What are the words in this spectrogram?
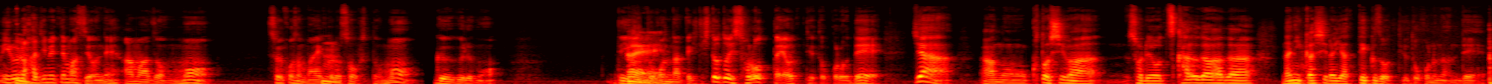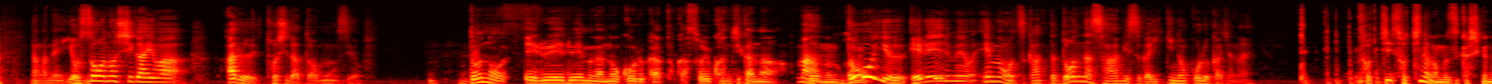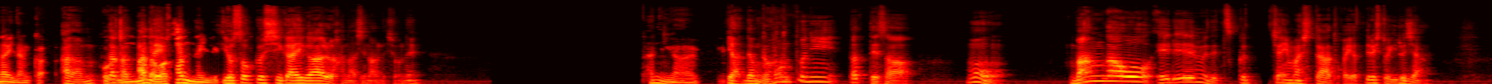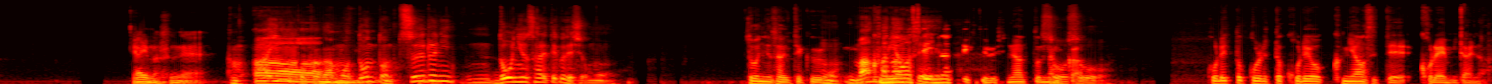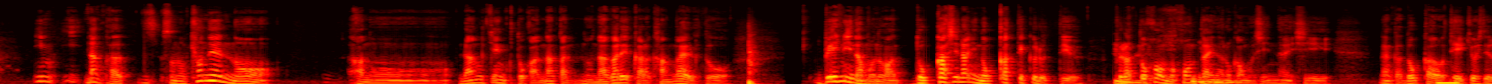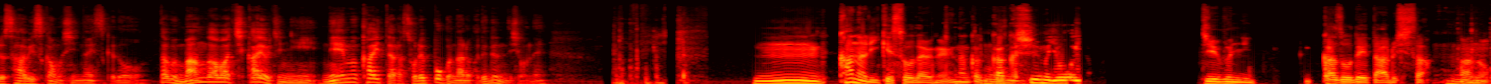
いろいろ始めてますよね、Amazon もそれこそマイクロソフトも、Google もっていうところになってきて、一通り揃ったよっていうところでじゃああの今年はそれを使う側が何かしらやっていくぞっていうところなんでなんかね予想のしがいはある年だとは思うんですよ。どの LLM が残るかとかそういう感じかな。まあ、どういう LLM を使ったどんなサービスが生き残るかじゃない？そっち、そっちの方が難しくない？なんか。あだからあまだわかんないんだけど。予測しがいがある話なんでしょうね。何が、いや、でも本当に、だってさ、もう、漫画を LLM で作っちゃいましたとかやってる人いるじゃん。ありますね。ああいうのとかがもうどんどんツールに導入されていくでしょ、もう。導入されていく。もう漫画なんて。組み合わせになってきてるしなあとなんか。これとこれとこれを組み合わせてこれみたいな。う。いいなんか、その去年の、あのーランクチェンクとかなんかの流れから考えると、便利なものはどっかしらに乗っかってくるっていう、プラットフォーム本体なのかもしれないし、なんかどっかを提供してるサービスかもしれないですけど、多分漫画は近いうちにネーム書いたらそれっぽくなるか出てるんでしょうね。うーんかなりいけそうだよねなんかうん学習も容易、十分に画像データあるしさ、うんあの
